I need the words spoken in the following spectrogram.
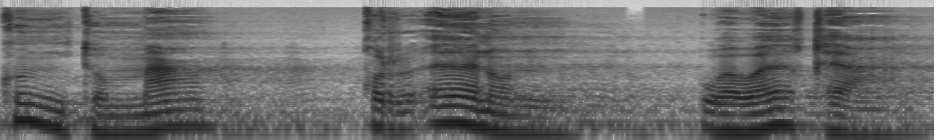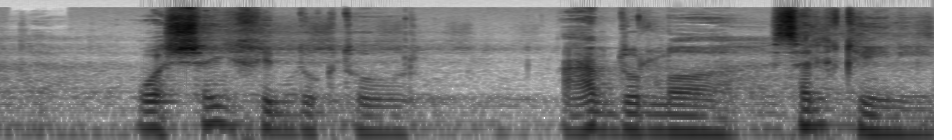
كنتم مع قرآن وواقع والشيخ الدكتور عبد الله سلقيني.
